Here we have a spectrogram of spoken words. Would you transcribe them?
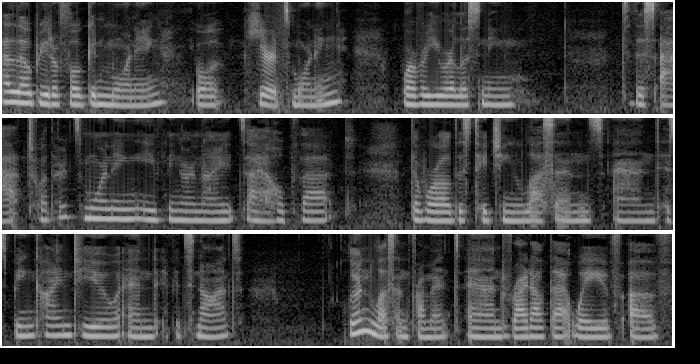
Hello, beautiful. Good morning. Well, here it's morning, wherever you are listening to this at, whether it's morning, evening, or night. I hope that the world is teaching you lessons and is being kind to you. And if it's not, learn the lesson from it and ride out that wave of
